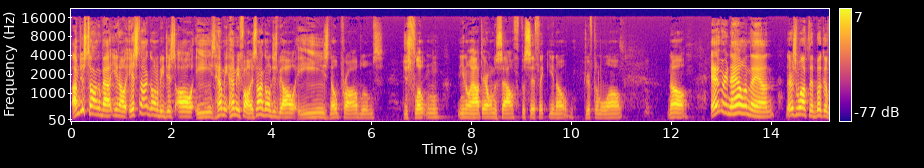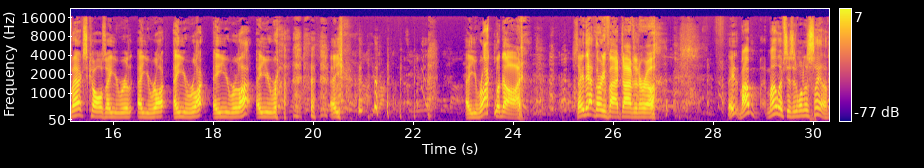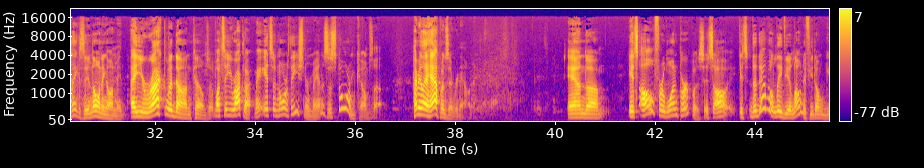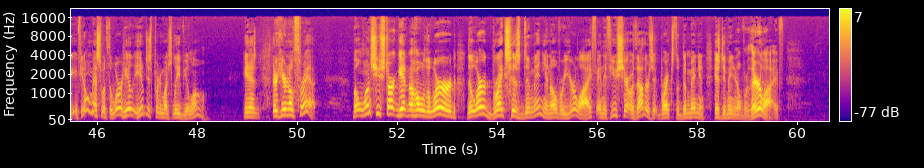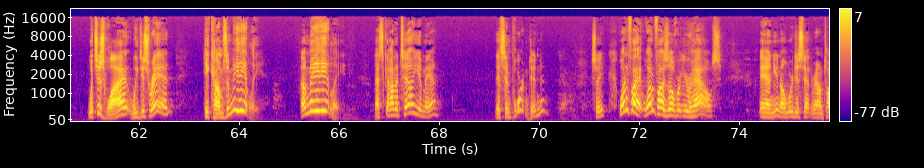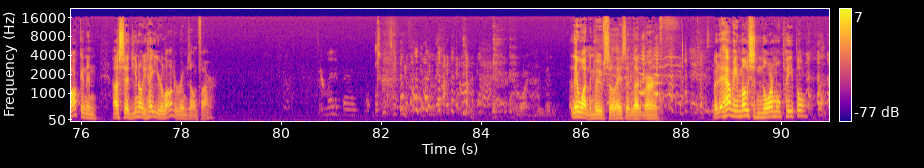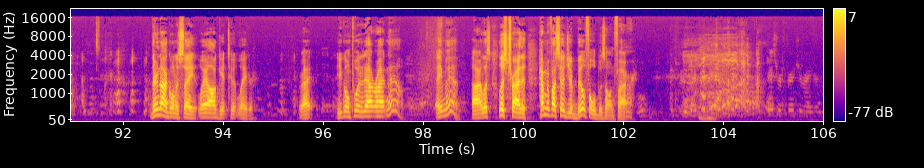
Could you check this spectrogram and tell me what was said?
I'm just talking about, you know, it's not going to be just all ease. How many, how many follow? It's not going to just be all ease, no problems, just floating, you know, out there on the South Pacific, you know, drifting along. No. Every now and then, there's what the book of Acts calls a Euro, a a a a a, a Euroclydon. Say that 35 times in a row. my, my lips just didn't want to say it. I think it's the anointing on me. A Euroclydon comes up. What's a Euroclydon? Man, it's a northeaster, man. It's a storm comes up. How many that happens every now and then? And um, it's all for one purpose. It's all. It's the devil will leave you alone if you don't if you don't mess with the word. He'll he'll just pretty much leave you alone. He has. They're here no threat. But once you start getting a hold of the Word, the Word breaks His dominion over your life. And if you share it with others, it breaks the dominion, His dominion over their life. Which is why we just read, He comes immediately. Immediately. That's got to tell you, man. It's important, isn't it? See? What if I what if I was over at your house and you know we're just sitting around talking and I said, you know, hey, your laundry room's on fire. Let it burn. They wanting to move, so they said, let it burn. But how many most normal people, they're not going to say, well, I'll get to it later. Right? You're going to put it out right now. Amen. All right, let's, let's try this. How many if I said your billfold was on fire?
